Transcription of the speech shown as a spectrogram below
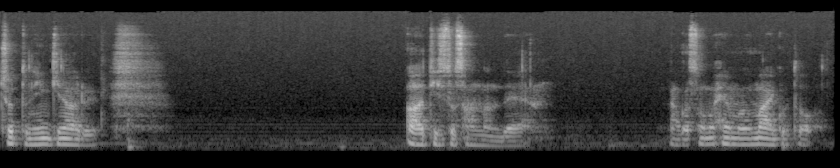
ちょっと人気のあるアーティストさんなんでなんかその辺もうまいこと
